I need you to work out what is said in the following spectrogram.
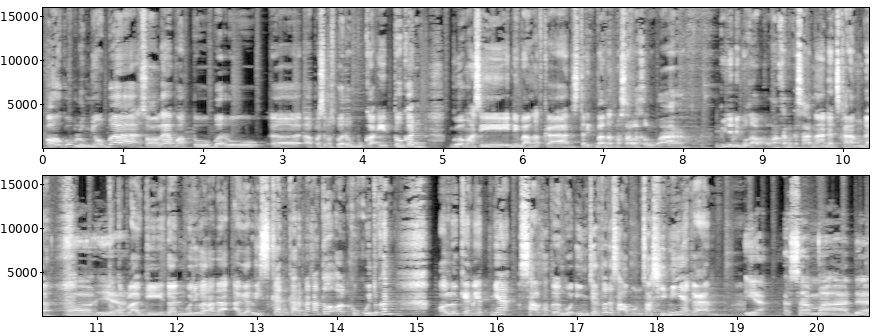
Oh, gue belum nyoba. Soalnya waktu baru eh, apa sih pas baru buka itu kan gue masih ini banget kan, strict banget masalah keluar. Jadi gue gak akan ke sana dan sekarang udah Oh iya. tutup lagi. Dan gue juga rada agak riskan karena kan tuh kuku itu kan all you can eat-nya salah satu yang gue incer tuh ada salmon sashimi-nya kan. Iya, sama ada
